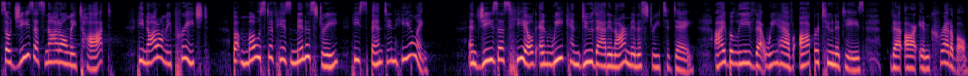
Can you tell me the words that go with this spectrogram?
So Jesus not only taught, he not only preached, but most of his ministry he spent in healing. And Jesus healed, and we can do that in our ministry today. I believe that we have opportunities that are incredible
